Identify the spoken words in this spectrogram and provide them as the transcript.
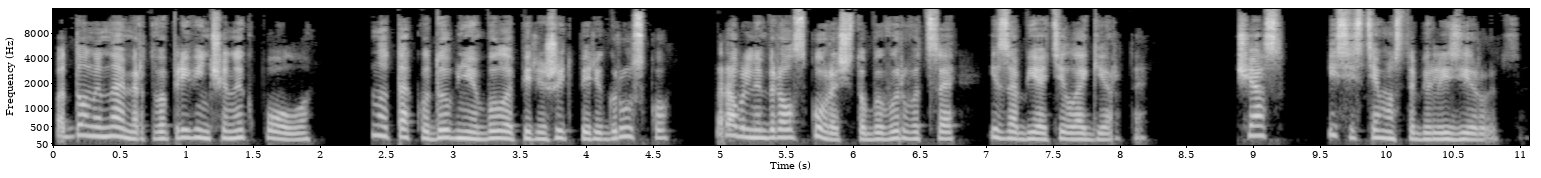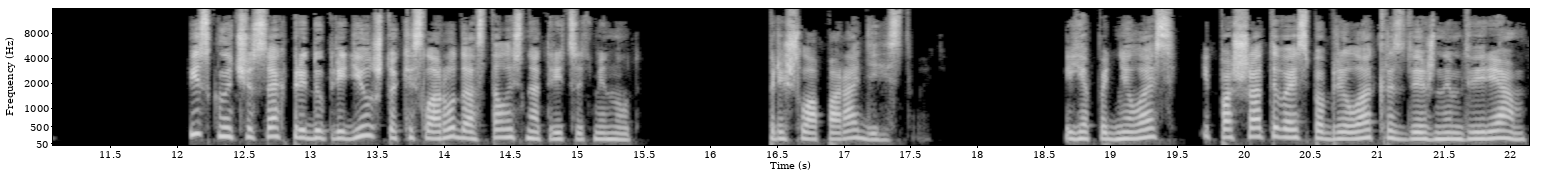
поддоны намертво привинчены к полу. Но так удобнее было пережить перегрузку. Корабль набирал скорость, чтобы вырваться из объятий Лагерта. Час, и система стабилизируется. Писк на часах предупредил, что кислорода осталось на 30 минут. Пришла пора действовать. Я поднялась и, пошатываясь, побрела к раздвижным дверям.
